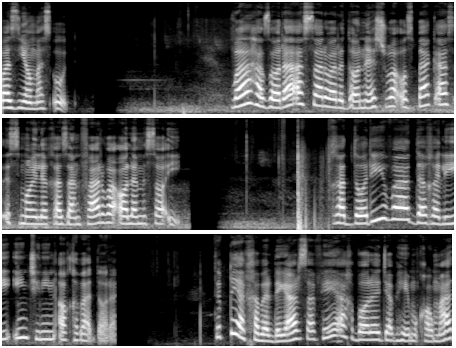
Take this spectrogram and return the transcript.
و زیا مسعود. و هزاره از سرور دانش و ازبک از اسماعیل غزنفر و عالم سایی غداری و دغلی این چنین عاقبت دارد. طبق یک خبر دیگر صفحه اخبار جبهه مقاومت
